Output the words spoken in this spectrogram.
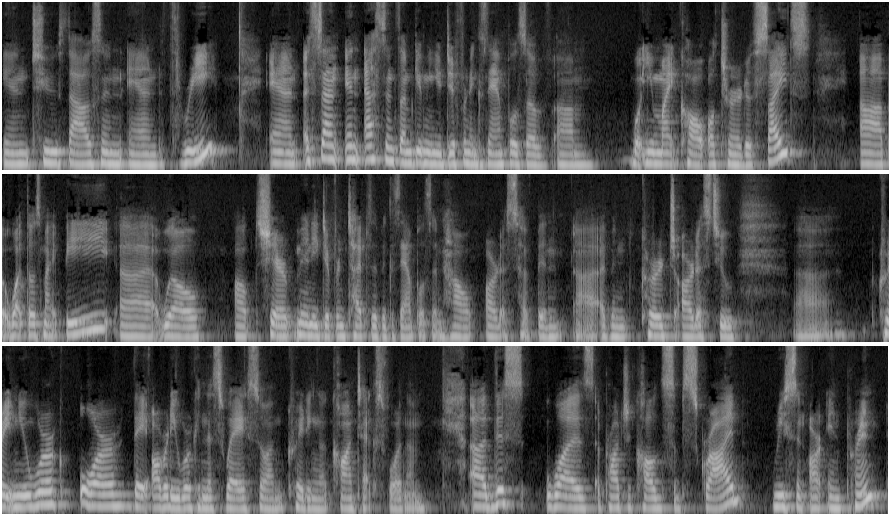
in 2003. And in essence, I'm giving you different examples of um, what you might call alternative sites, uh, but what those might be uh, will I'll share many different types of examples and how artists have been uh, I've encouraged artists to uh, create new work or they already work in this way, so I'm creating a context for them. Uh, this was a project called Subscribe, recent art in print,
